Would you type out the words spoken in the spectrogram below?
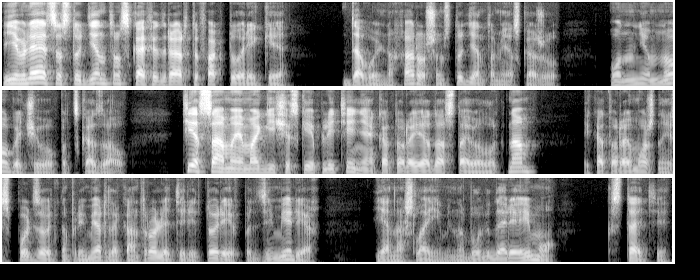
является студентом с кафедры артефакторики. Довольно хорошим студентом, я скажу. Он мне много чего подсказал. Те самые магические плетения, которые я доставила к нам, и которые можно использовать, например, для контроля территории в подземельях, я нашла именно благодаря ему. Кстати,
